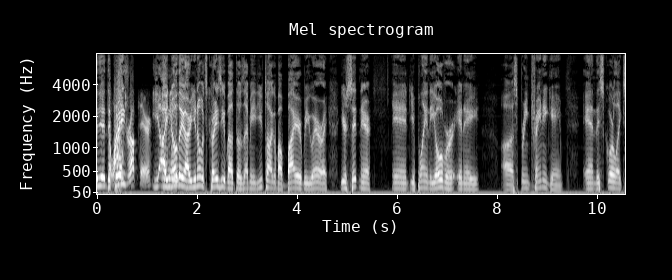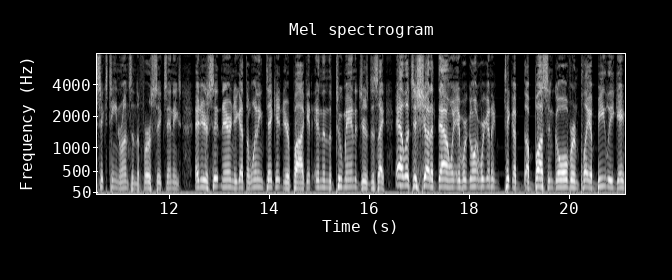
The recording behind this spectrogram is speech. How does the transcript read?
yeah, the lines are up there. Yeah, I, know mean, they are. You know what's crazy about those? I mean, you talk about buyer beware. Right? You're sitting there and you're playing the over in a uh, spring training game, and they score like 16 runs in the first six innings, and you're sitting there and you got the winning ticket in your pocket, and then the two managers decide, yeah, let's just shut it down. We- We're going, we're going to take a, a bus and go over and play a B league game,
